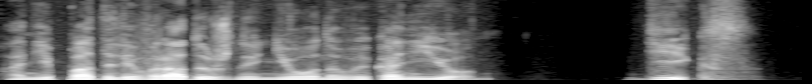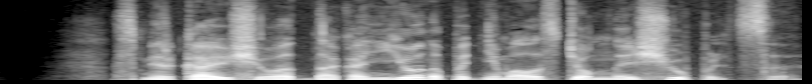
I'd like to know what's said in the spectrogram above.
Они падали в радужный неоновый каньон. Дикс. Смеркающего дна каньона поднималась темная щупальце,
